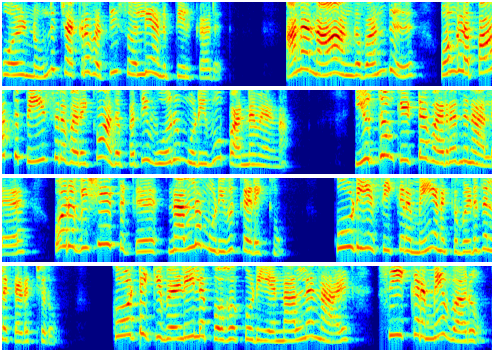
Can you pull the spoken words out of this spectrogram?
போயிடணும்னு சக்கரவர்த்தி சொல்லி அனுப்பியிருக்காரு. ஆனா நான் அங்க வந்து உங்களை பார்த்து பேசுற வரைக்கும் அதை பத்தி ஒரு முடிவும் பண்ண வேணாம். யுத்தம் கிட்ட வர்றதுனால ஒரு விஷயத்துக்கு நல்ல முடிவு கிடைக்கும். கூடிய சீக்கிரமே எனக்கு விடுதலை கிடைச்சிரும். கோட்டைக்கு வெளியில போகக்கூடிய நல்ல நாள் சீக்கிரமே வரும்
